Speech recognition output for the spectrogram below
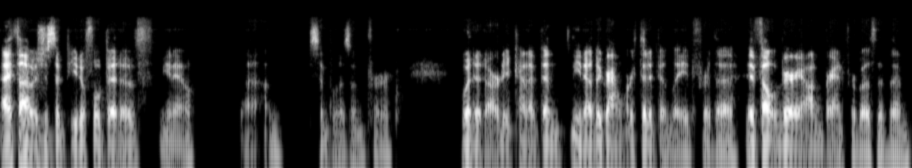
I thought it was Mhm. just a beautiful bit of you know um, symbolism for what had already kind of been, you know, the groundwork that had been laid for the. It felt very on brand for both of them.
